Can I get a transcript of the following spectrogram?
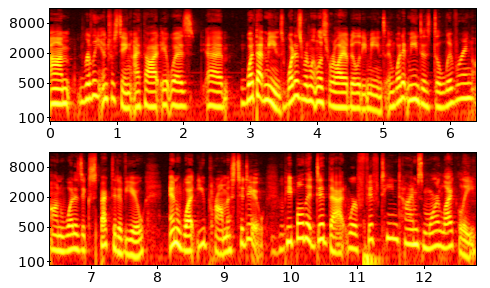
um, really interesting. I thought it was um what that means. What does relentless reliability means, and what it means is delivering on what is expected of you and what you promise to do. People that did that were 15 times more likely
